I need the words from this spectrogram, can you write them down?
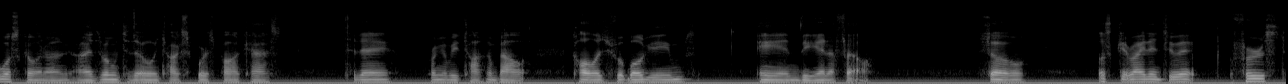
What's going on, guys? Welcome to the Owen Talk Sports Podcast. Today, we're going to be talking about college football games and the NFL. So, let's get right into it. First,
